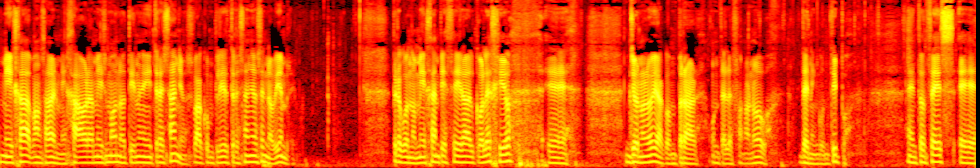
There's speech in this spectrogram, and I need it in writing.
mi hija, vamos a ver, mi hija ahora mismo no tiene ni tres años, va a cumplir tres años en noviembre. Pero cuando mi hija empiece a ir al colegio, eh, yo no le voy a comprar un teléfono nuevo de ningún tipo. Entonces, eh,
